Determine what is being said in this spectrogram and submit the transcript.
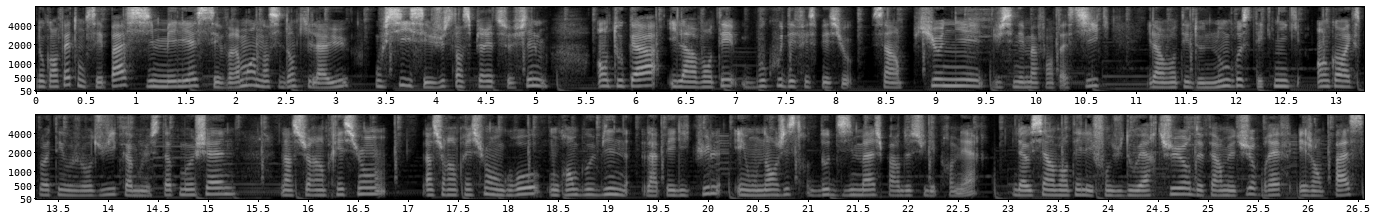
Donc en fait, on ne sait pas si Méliès c'est vraiment un incident qu'il a eu ou s'il s'est juste inspiré de ce film. En tout cas, il a inventé beaucoup d'effets spéciaux. C'est un pionnier du cinéma fantastique. Il a inventé de nombreuses techniques encore exploitées aujourd'hui comme le stop motion, l'insurimpression, La surimpression, en gros, on rembobine la pellicule et on enregistre d'autres images par-dessus les premières. Il a aussi inventé les fondus d'ouverture, de fermeture, bref, et j'en passe.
